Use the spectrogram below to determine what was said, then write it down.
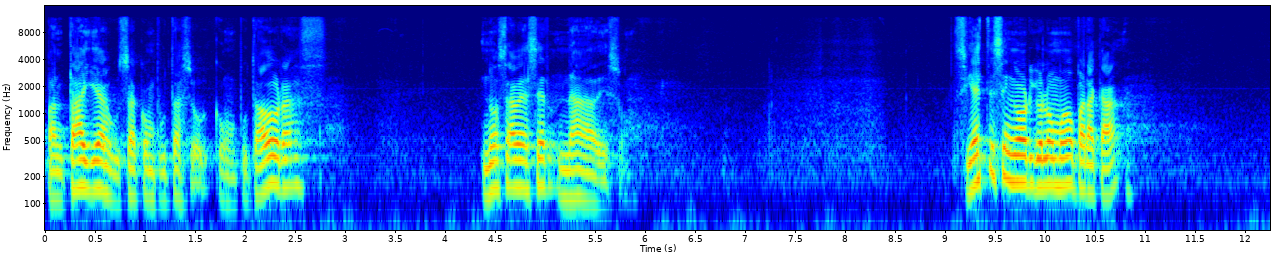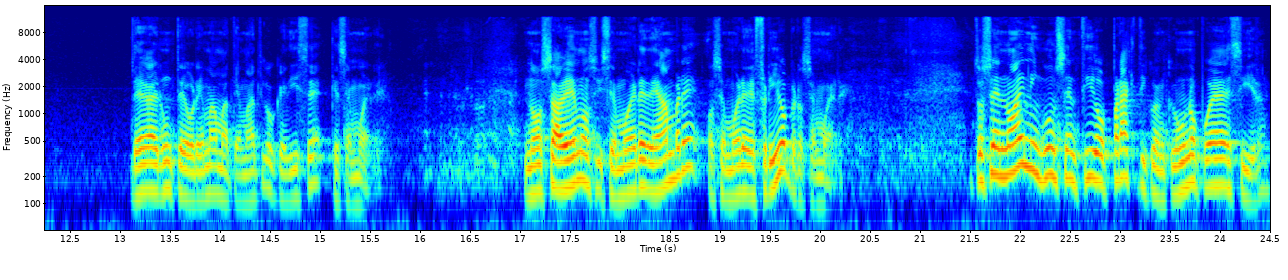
pantallas, usa computadoras. No sabe hacer nada de eso. Si a este señor yo lo muevo para acá, debe haber un teorema matemático que dice que se muere. No sabemos si se muere de hambre o se muere de frío, pero se muere. Entonces no hay ningún sentido práctico en que uno pueda decir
